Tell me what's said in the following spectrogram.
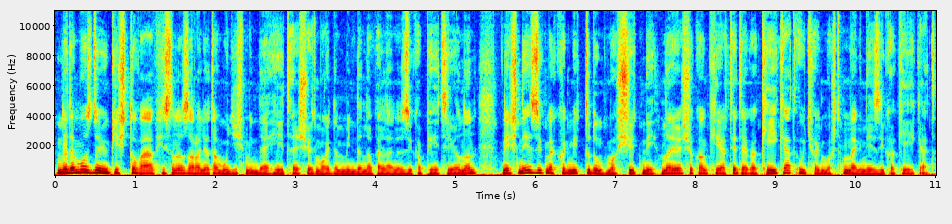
Na de mozduljunk is tovább, hiszen az aranyat amúgy is minden héten, sőt majdnem minden nap elemezzük a Patreonon, és nézzük meg, hogy mit tudunk most sütni. Nagyon sokan kértétek a kéket, úgyhogy most megnézzük a kéket.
